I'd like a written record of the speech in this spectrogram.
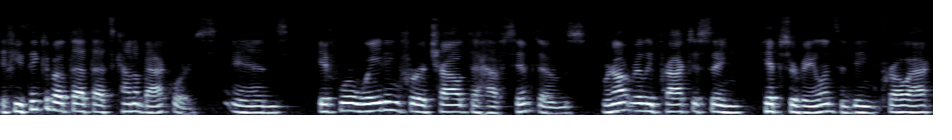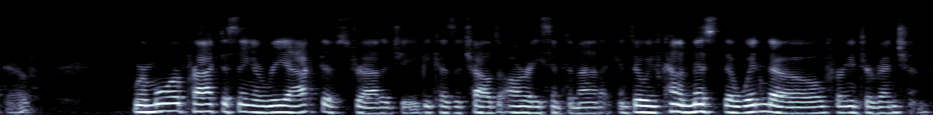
if you think about that, that's kind of backwards. And if we're waiting for a child to have symptoms, we're not really practicing hip surveillance and being proactive we're more practicing a reactive strategy because the child's already symptomatic. And so we've kind of missed the window for intervention.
